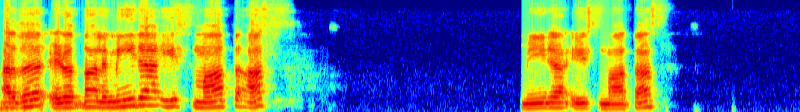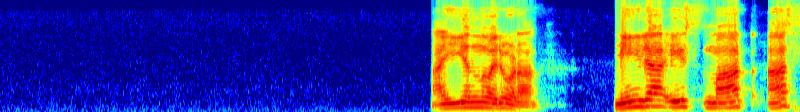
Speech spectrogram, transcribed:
അടുത്ത് എഴുപത്തിനാല്. Meera is smart as Meera is smart I എന്ന് വരുവോടാ? Meera is smart as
